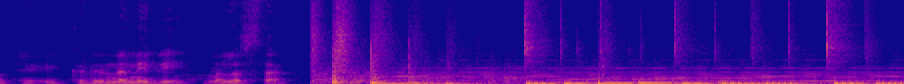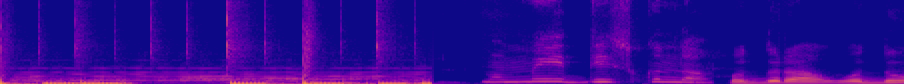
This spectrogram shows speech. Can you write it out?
ఓకే ఇక్కడ ఉండని ఇది. మళ్ళీ వస్తా. మమ్మీ ఇది తీసుకుందాం. వద్దురా వద్దు.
